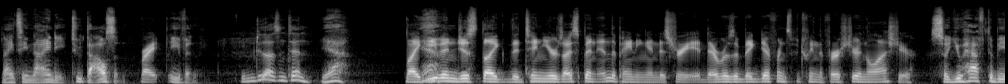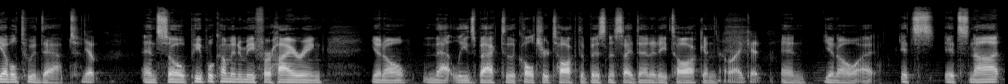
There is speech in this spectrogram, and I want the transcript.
1990, 2000. Right. Even. Even 2010. Yeah. Like Yeah. even just like the 10 years I spent in the painting industry, there was a big difference between the first year and the last year. So you have to be able to adapt. Yep. And so people come into me for hiring, you know, and that leads back to the culture talk, the business identity talk, and I like it. and you know, I, it's it's not.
